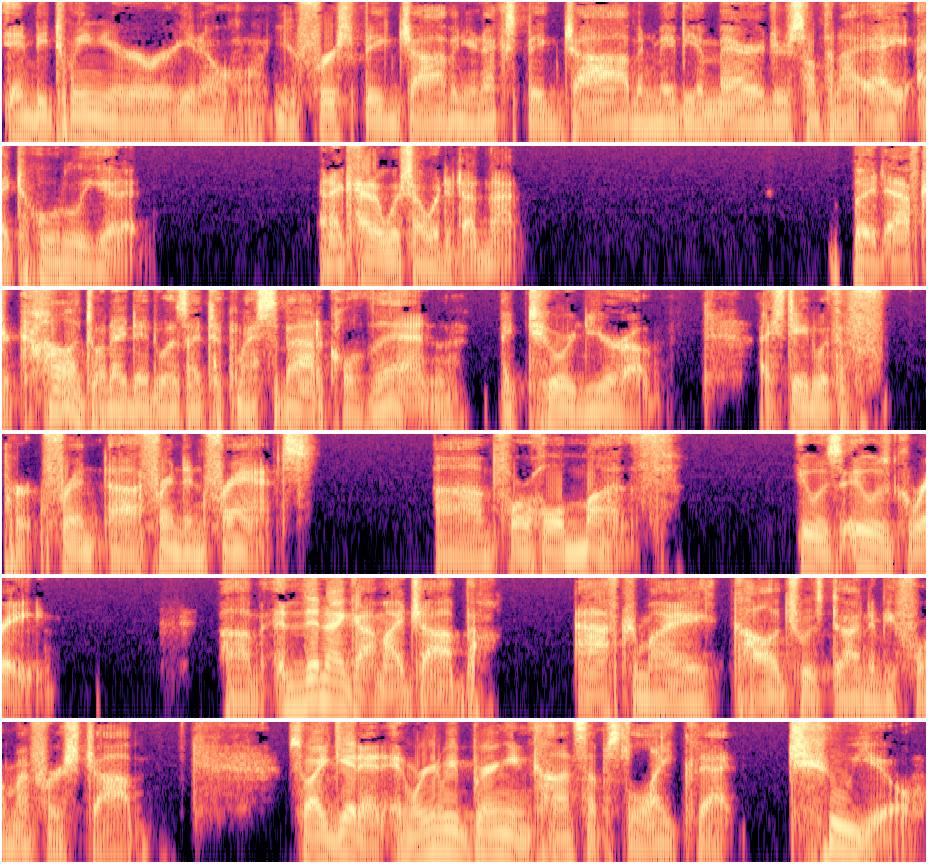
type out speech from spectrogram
In between your, you know, your first big job and your next big job and maybe a marriage or something, I, I, I totally get it. And I kind of wish I would have done that. But after college, what I did was I took my sabbatical. Then I toured Europe. I stayed with a f- friend, uh, friend in France um, for a whole month. It was it was great. Um, and then I got my job after my college was done and before my first job. So I get it. And we're going to be bringing concepts like that to you.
